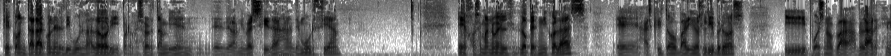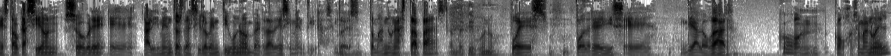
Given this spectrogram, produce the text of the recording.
que contará con el divulgador y profesor también de, la Universidad de Murcia, eh, José Manuel López Nicolás, ha escrito varios libros y pues nos va a hablar en esta ocasión sobre eh, alimentos del siglo XXI, verdades y mentiras. Entonces, tomando unas tapas, bueno. pues podréis eh, dialogar con, con José Manuel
